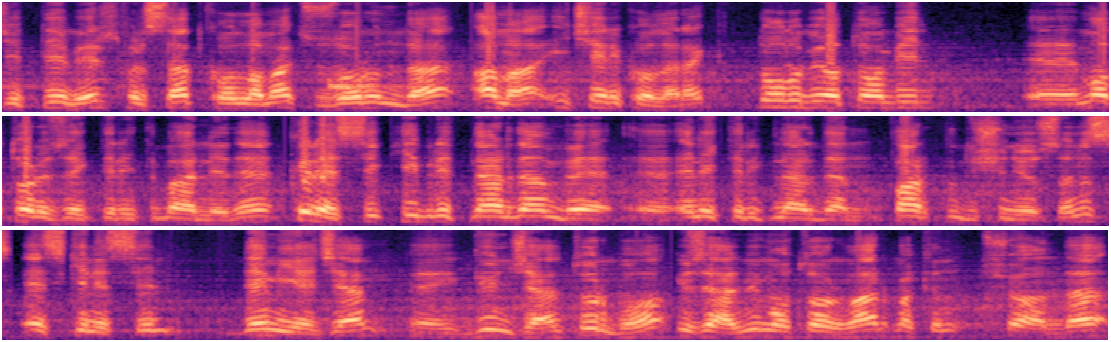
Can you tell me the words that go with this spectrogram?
ciddi bir fırsat kollamak zorunda. Ama içerik olarak dolu bir otomobil, e, motor özellikleri itibariyle de klasik hibritlerden ve e, elektriklerden farklı düşünüyorsanız eski nesil demeyeceğim. E, güncel turbo güzel bir motor var. Bakın şu anda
